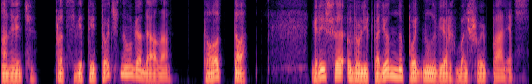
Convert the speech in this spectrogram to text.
Она ведь про цветы точно угадала? То-то! Гриша удовлетворенно поднял вверх большой палец.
